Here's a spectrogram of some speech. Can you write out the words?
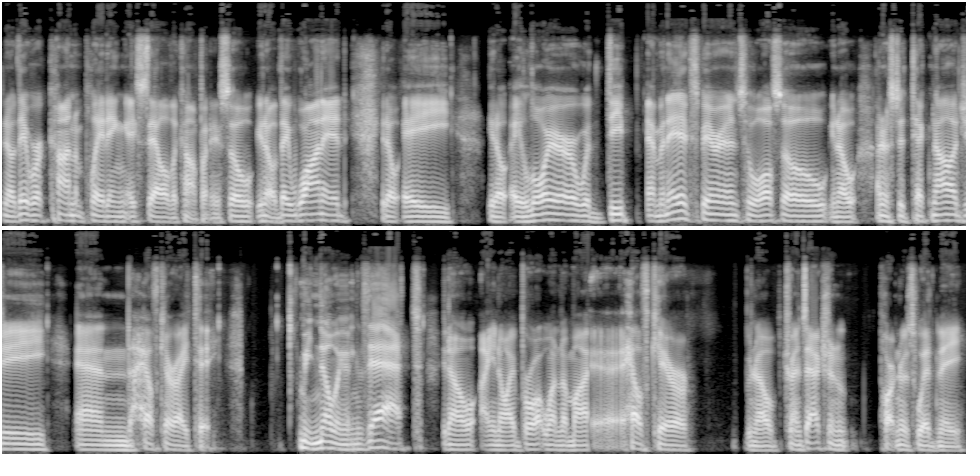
you know, they were contemplating a sale of the company. So, you know, they wanted, you know, a you know a lawyer with deep m&a experience who also you know understood technology and healthcare it i mean knowing that you know i you know i brought one of my uh, healthcare you know transaction partners with me.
